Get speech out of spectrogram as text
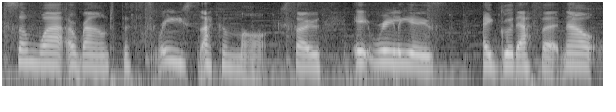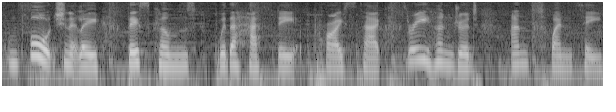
somewhere around the 3 second mark. So, it really is a good effort. Now, unfortunately, this comes with a hefty price tag 320k.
